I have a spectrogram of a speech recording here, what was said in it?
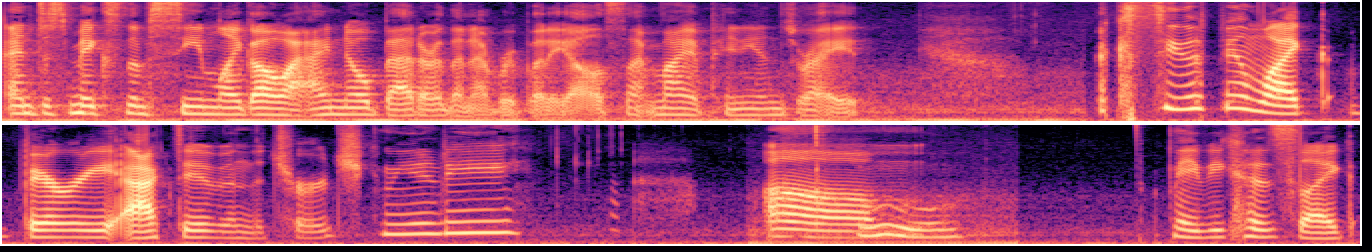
and just makes them seem like, oh, I know better than everybody else. Like my opinion's right. I could see this being like very active in the church community. Um, Ooh. Maybe because like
